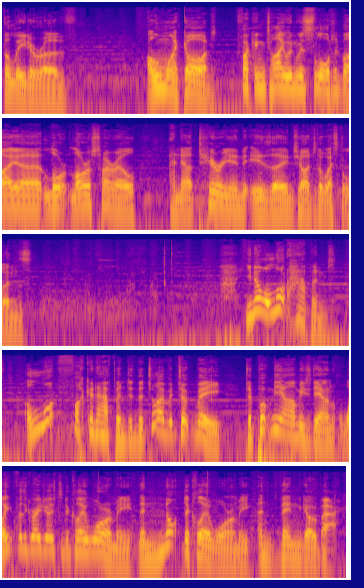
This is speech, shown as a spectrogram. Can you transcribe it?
the leader of... Oh my god, fucking Tywin was slaughtered by uh, Loras Tyrell, and now Tyrion is uh, in charge of the Westerlands. You know, a lot happened. A lot fucking happened in the time it took me to put me armies down, wait for the Greyjoys to declare war on me, then not declare war on me, and then go back.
